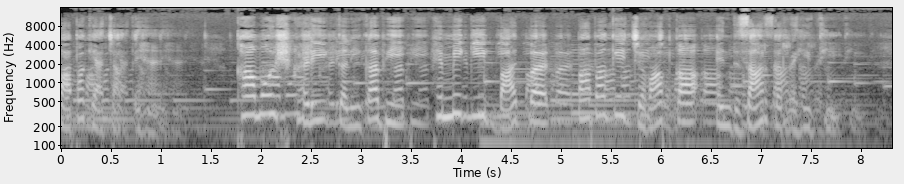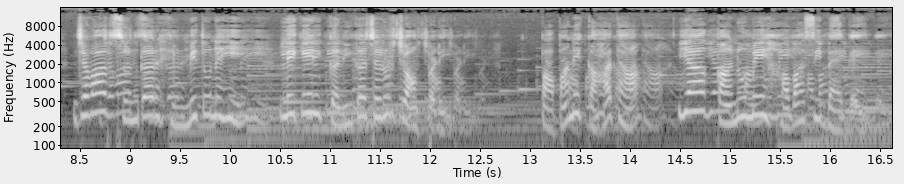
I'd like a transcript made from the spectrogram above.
पापा क्या चाहते हैं। खामोश खड़ी कनिका भी हिम्मी की बात पर पापा के जवाब का इंतज़ार कर रही थी। जवाब सुनकर हिम्मी तो नहीं, लेकिन कनिका ज़रूर चौंक पड़ी। पापा ने कहा था, या कानों में हवा सी बह गई।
